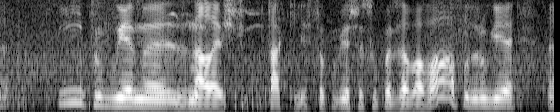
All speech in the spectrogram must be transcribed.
e, i próbujemy znaleźć ptaki. Jest to po pierwsze super zabawa, a po drugie e,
